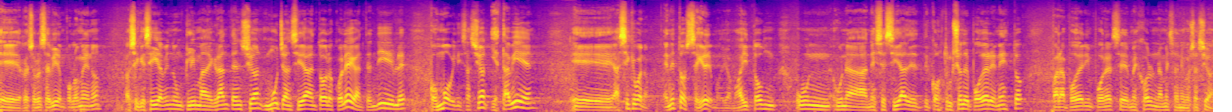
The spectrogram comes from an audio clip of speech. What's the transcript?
eh, resolverse bien por lo menos, así que sigue habiendo un clima de gran tensión, mucha ansiedad en todos los colegas, entendible, con movilización, y está bien. Eh, así que bueno, en esto seguiremos, digamos, hay toda una necesidad de construcción de poder en esto para poder imponerse mejor en una mesa de negociación.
